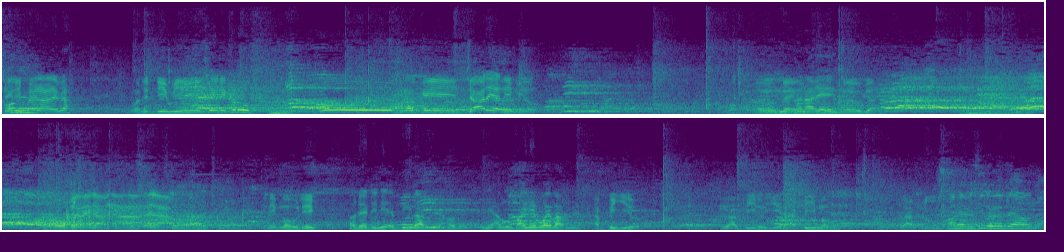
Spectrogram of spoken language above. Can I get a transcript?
ချိန်လေးဖမ်းတာလေဗျာဝတ်တင်ပြီချိန်လေးခလို့အိုးဘလော့ကင်ကြားရနေပြီးတော့ဟုတ်ဗျဟုတ်က မဟုတ်လေဟုတ်တယ်ဒီနေ့အပီးပါခင်ဗျဟုတ်တယ်ဒီနေ့အခု final ပွဲပါခင်ဗျအပီတို့သူအပီတို့ရေးတာအပီမဟုတ်ဘူးသူအပီဟောတယ်စီကိုပဲပြအောင်တဲ့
